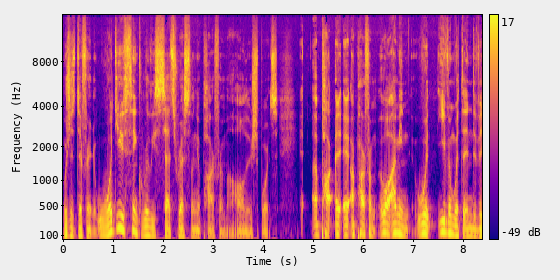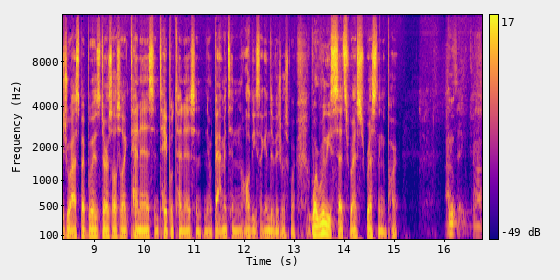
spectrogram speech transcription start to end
which is different. What do you think really sets wrestling apart from all other sports? Apart apart from well, I mean, with even with the individual aspect, because there's also like tennis and table tennis and you know badminton and all these like individual sports. What really sets rest, wrestling apart? I think uh,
